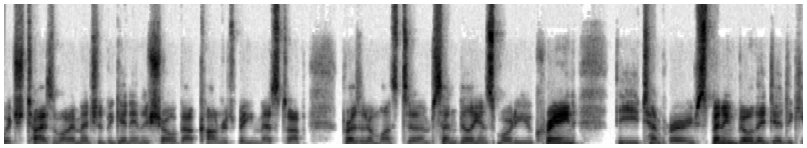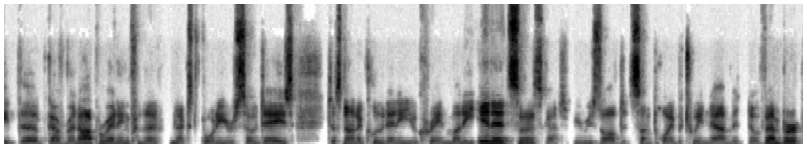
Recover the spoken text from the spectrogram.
which ties to what I mentioned at the beginning of the show about Congress being messed up. President wants to send billions more to Ukraine. The temporary spending bill they did to keep the government operating for the next 40 or so days does not include any Ukraine money in it. So that's got to be resolved at some point between now and mid November.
